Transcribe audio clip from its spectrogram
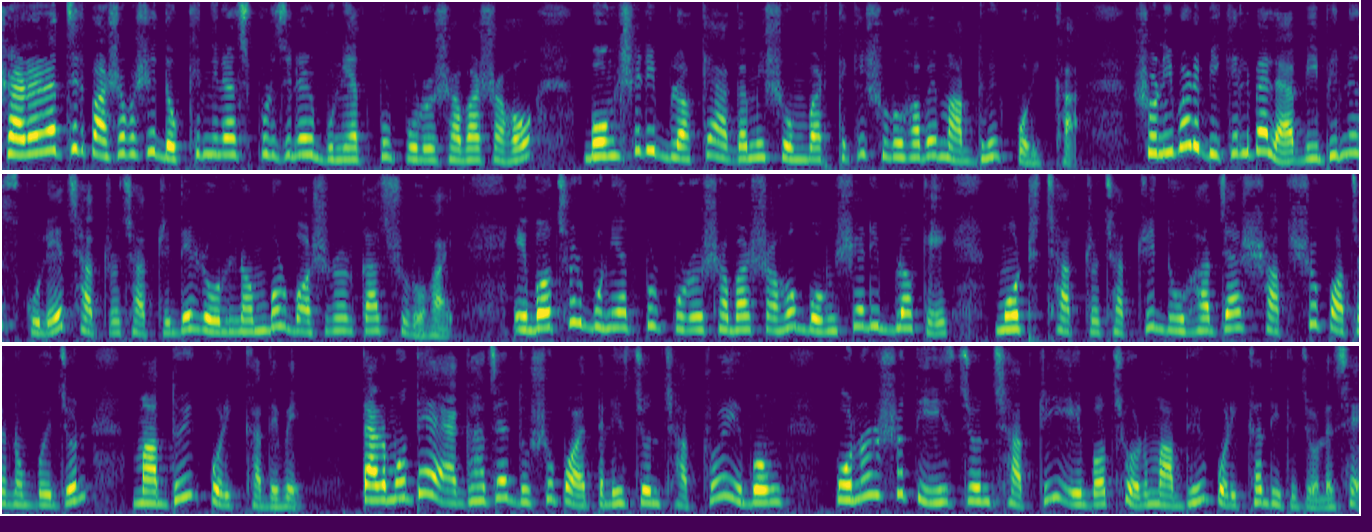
সারা রাজ্যের পাশাপাশি দক্ষিণ দিনাজপুর জেলার বুনিয়াদপুর পৌরসভা সহ বংশেরি ব্লকে আগামী সোমবার থেকে শুরু হবে মাধ্যমিক পরীক্ষা। শনিবার বিকেলবেলা বিভিন্ন স্কুলে ছাত্রছাত্রীদের রোল নম্বর বসানোর কাজ শুরু হয়। এবছর বুনিয়াদপুর পৌরসভা সহ বংশিয়ারি ব্লকে মোট ছাত্রছাত্রী দু হাজার সাতশো পঁচানব্বই জন মাধ্যমিক পরীক্ষা দেবে। তার মধ্যে এক হাজার দুশো পঁয়তাল্লিশ জন ছাত্র এবং পনেরোশো তিরিশ জন ছাত্রী এবছর মাধ্যমিক পরীক্ষা দিতে চলেছে।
